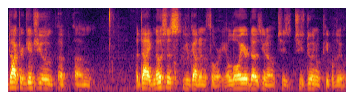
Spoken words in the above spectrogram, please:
doctor gives you a, um, a diagnosis, you've got an authority. A lawyer does, you know, she's, she's doing what people do.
